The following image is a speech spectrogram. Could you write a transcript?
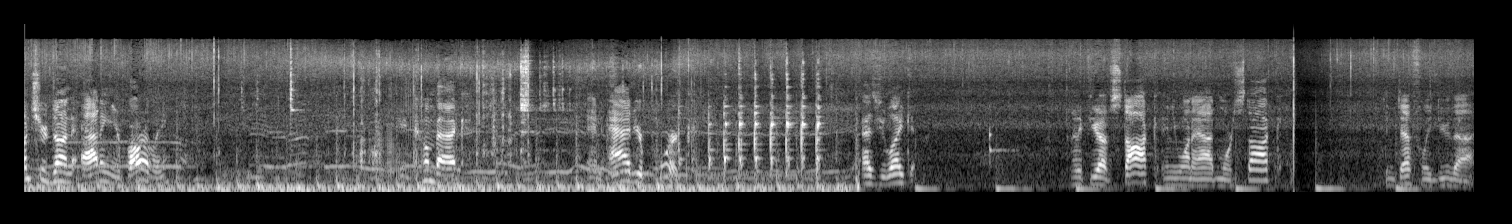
Once you're done adding your barley, you can come back and add your pork as you like it. And if you have stock and you want to add more stock, you can definitely do that.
